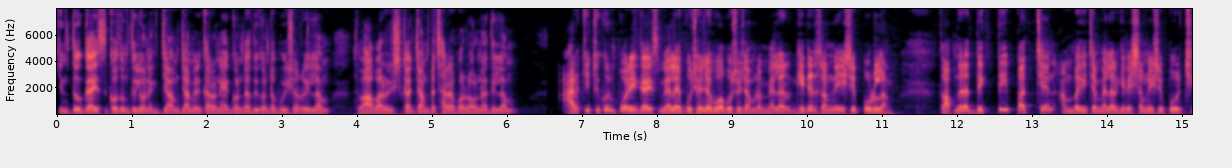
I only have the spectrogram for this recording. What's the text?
কিন্তু গাইস কদম তুলে অনেক জাম জামের কারণে এক ঘণ্টা, দুই ঘণ্টা বৈশা রইলাম। তো আবার রিক্সার জামটা ছাড়ার পর রওনা দিলাম। আর কিছুক্ষণ পরে গাইস মেলায় পৌঁছে যাব। অবশেষে আমরা মেলার গেটের সামনে এসে পড়লাম। তো আপনারা দেখতেই পাচ্ছেন আমবাগিচা মেলার গেটের সামনে এসে পড়ছি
